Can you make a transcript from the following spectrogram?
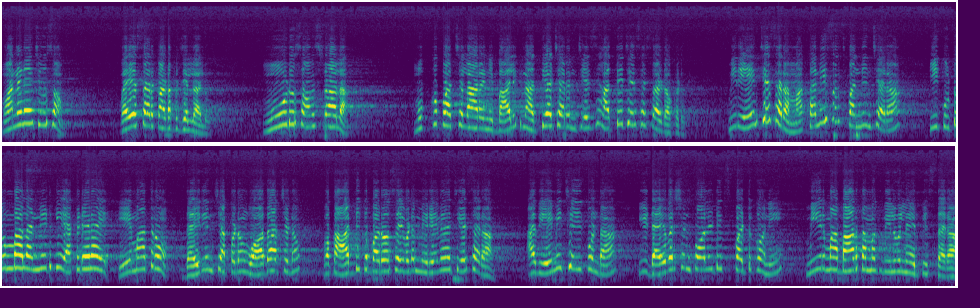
మొన్ననే చూసాం వైఎస్ఆర్ కడప జిల్లాలో. మూడు సంవత్సరాల ముక్కు పచ్చలారని బాలికను అత్యాచారం చేసి హత్య చేసేస్తాడు ఒకడు. మీరు ఏం చేశారమ్మా? కనీసం స్పందించారా? ఈ కుటుంబాలన్నిటికీ ఎక్కడైనా ఏమాత్రం ధైర్యం చెప్పడం ఓదార్చడం ఒక ఆర్థిక భరోసా ఇవ్వడం మీరేమైనా చేశారా? అది ఏమీ చేయకుండా ఈ డైవర్షన్ పాలిటిక్స్ పట్టుకొని మీరు మా భారతమ్మకు విలువలు నేర్పిస్తారా?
